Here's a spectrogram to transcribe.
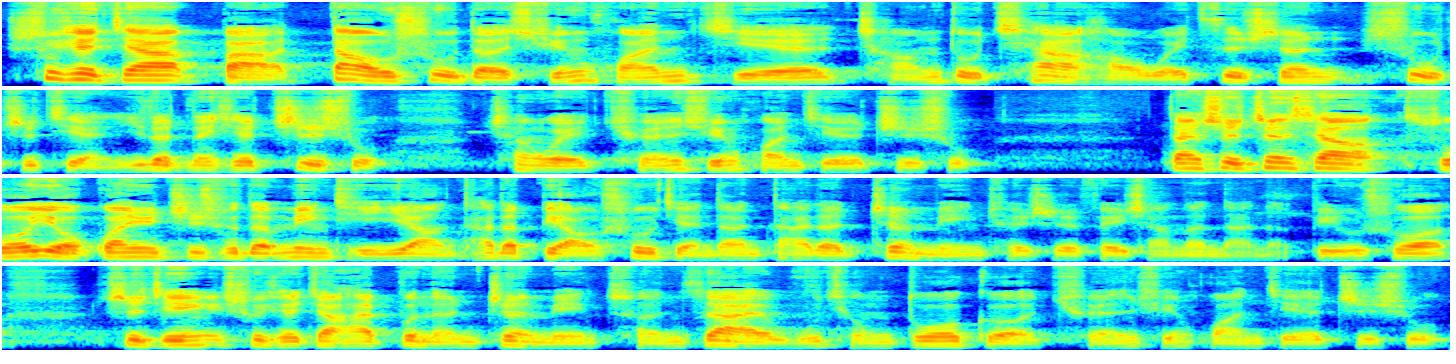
数学家把倒数的循环节长度恰好为自身数值减一的那些质数，称为全循环节质数。但是，正像所有关于质数的命题一样，它的表述简单，它的证明却是非常的难的。比如说，至今数学家还不能证明存在无穷多个全循环节质数。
